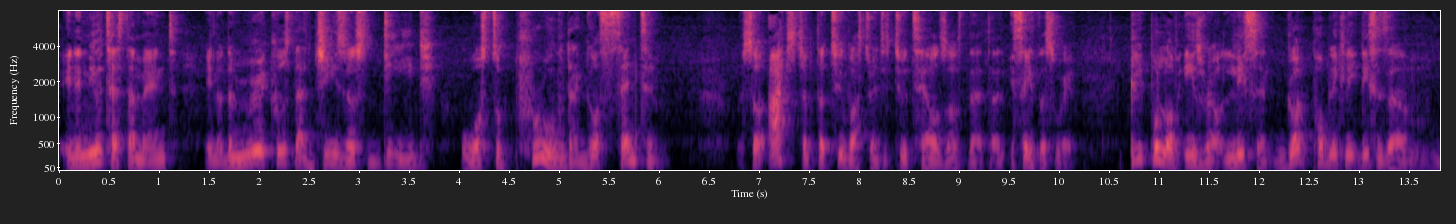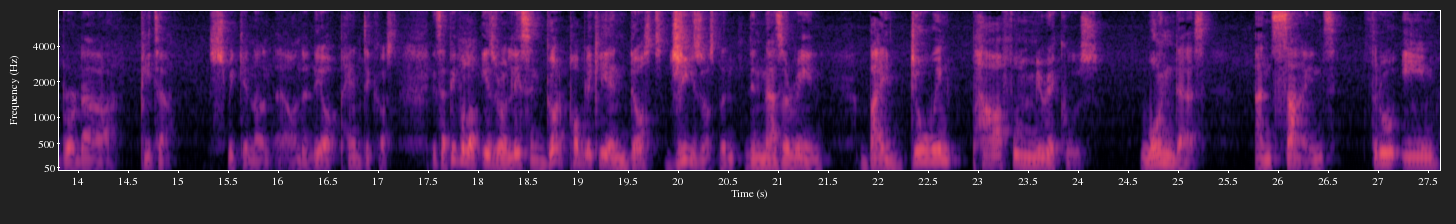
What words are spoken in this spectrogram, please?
in the New Testament, you know, the miracles that Jesus did was to prove that God sent him. So Acts chapter 2, verse 22 tells us that uh, it says this way People of Israel, listen, God publicly, this is um, brother Peter speaking on, on the day of Pentecost. It's the people of Israel, listen, God publicly endorsed Jesus, the, the Nazarene, by doing powerful miracles, wonders, and signs through him,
